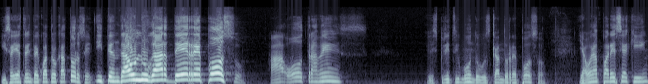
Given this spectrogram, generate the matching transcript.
Isaías 34, 14. Y tendrá un lugar de reposo. Ah, otra vez. El espíritu inmundo buscando reposo. Y ahora aparece aquí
